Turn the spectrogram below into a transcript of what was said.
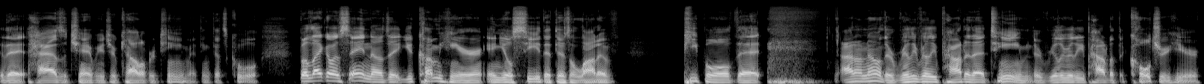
that has a championship caliber team. I think that's cool. But like I was saying, though, that you come here and you'll see that there's a lot of people that I don't know, they're really really proud of that team. They're really really proud of the culture here.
